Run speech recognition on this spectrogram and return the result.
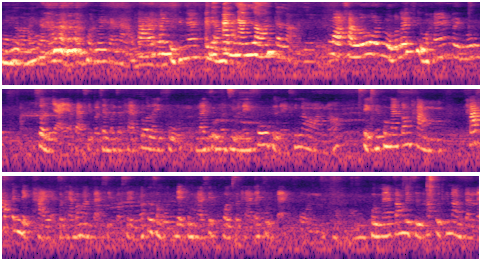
นี่อยู่อเมริกาก็ผ่านทนอเมริกาหนาวตามายกไปอยู่ที่แม่พอัยายามนนั้นร้อนตลอดเลย มาค่ะลูกหนูก็เลยผิวแห้งเลยลูก ส่วนใหญ่อะ80%มันจะแพ้ตัวไรฝุ่นไรฝุ่นมันจะอยู่ในฟูกอยู่ในที่นอนเนาะ สิ่งที่คุณแม่ต้องทำถ้าเขาเป็นเด็กไทยอะจะแพ้ประมาณ 80%ก็คือสมมติเด็กคุณแพ้10 คนจะแพ้ไรฝุ่น8คน คุณแม่ต้องไปซื้อผ้าปูที่นอนกันไร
